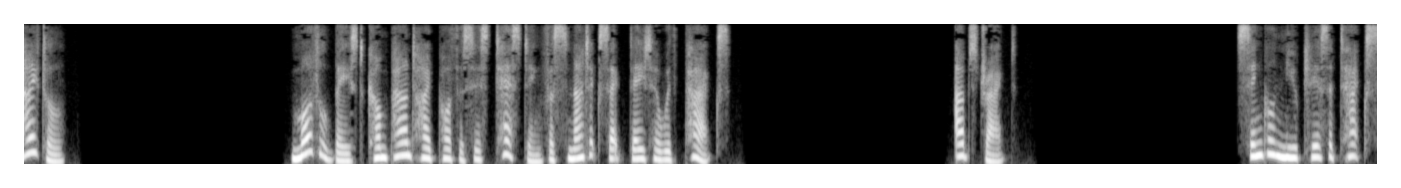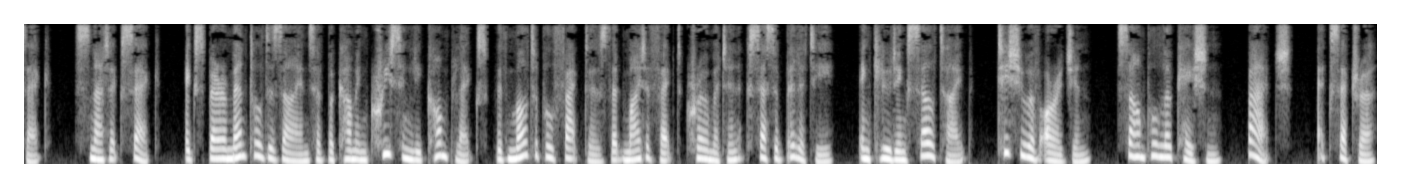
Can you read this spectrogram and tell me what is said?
Title Model based compound hypothesis testing for snATAC-seq data with PACS. Abstract Single nucleus attack SEC, snATAC-seq, experimental designs have become increasingly complex with multiple factors that might affect chromatin accessibility, including cell type, tissue of origin, sample location, batch, etc.,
